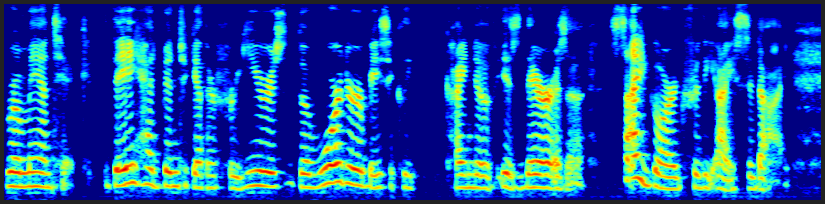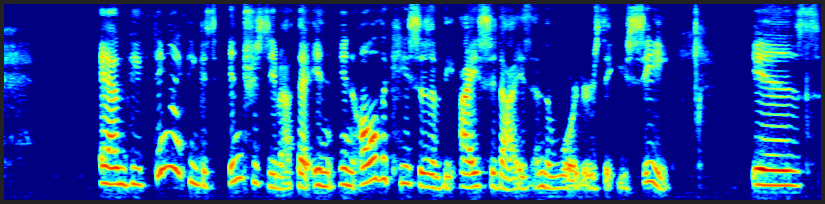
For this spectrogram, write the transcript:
romantic. They had been together for years. The warder basically kind of is there as a side guard for the Aes Sedai. And the thing I think is interesting about that, in, in all the cases of the Aes Sedais and the warders that you see, is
